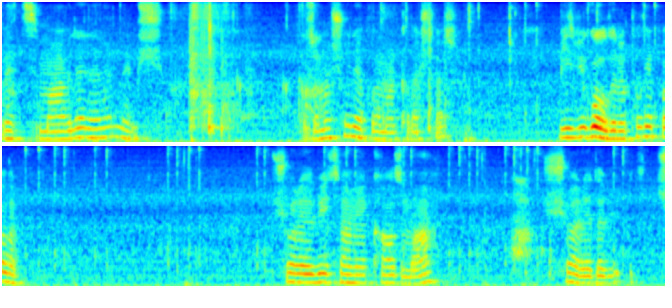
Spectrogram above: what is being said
Evet, maviler elenmemiş. O zaman şöyle yapalım arkadaşlar. Biz bir golden apple yapalım. Şöyle bir tane kazma. Şöyle de bir iki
